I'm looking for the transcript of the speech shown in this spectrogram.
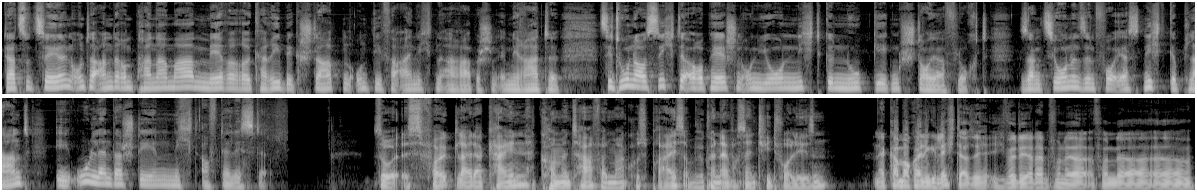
Dazu zählen unter anderem Panama, mehrere Karibikstaaten und die Vereinigten Arabischen Emirate. Sie tun aus Sicht der Europäischen Union nicht genug gegen Steuerflucht. Sanktionen sind vorerst nicht geplant. EU-Länder stehen nicht auf der Liste. So, es folgt leider kein Kommentar von Markus Preis, aber wir können einfach seinen Tweet vorlesen. Da kam auch keine Gelächter. Also ich, ich würde ja dann von der von der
